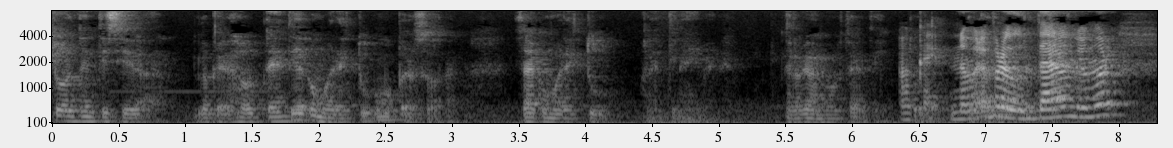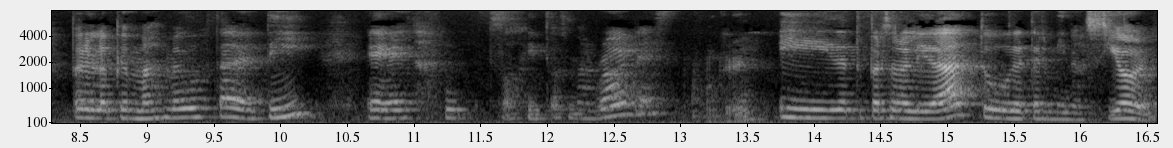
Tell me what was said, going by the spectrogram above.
Tu, autenticidad. Lo que eres auténtica como eres tú como persona. O sea, como eres tú, Valentina Jiménez. Es lo que más me gusta de ti. Ok, no me lo preguntaron, mi amor, pero lo que más me gusta de ti es tus ojitos marrones. Okay. Y de tu personalidad, tu determinación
